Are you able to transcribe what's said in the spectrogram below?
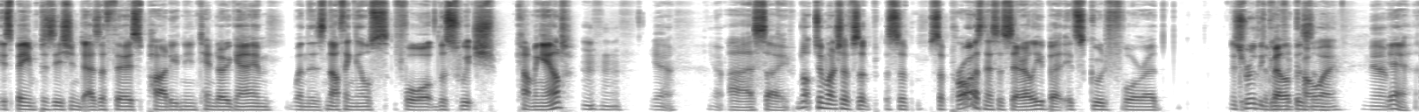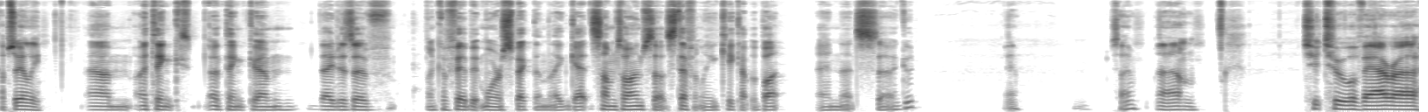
it's being positioned as a third party Nintendo game when there's nothing else for the Switch coming out. Mm-hmm. Yeah. Yeah. Uh, so not too much of a su- su- surprise necessarily, but it's good for uh, It's really developers good for and- Yeah. yeah, absolutely. Um, I think I think um, they deserve like a fair bit more respect than they get sometimes. So it's definitely a kick up the butt, and that's uh, good. Yeah. So um, two two of our uh,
